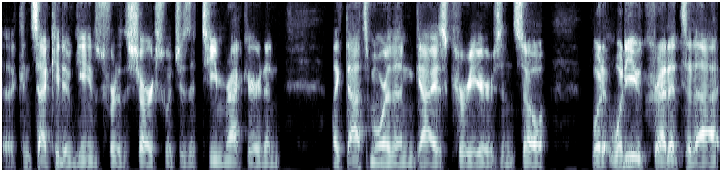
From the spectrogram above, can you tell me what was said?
a consecutive games for the Sharks, which is a team record, and like that's more than guys' careers. And so what what do you credit to that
